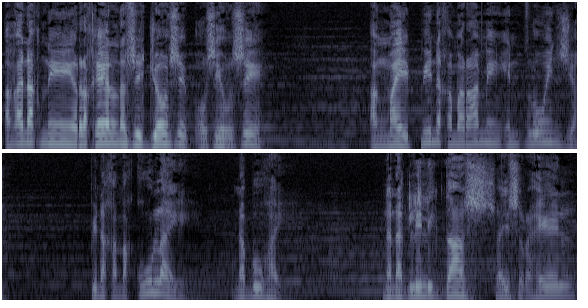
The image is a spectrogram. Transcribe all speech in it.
Ang anak ni Raquel na si Joseph o si Jose ang may pinakamaraming influensya pinakamakulay na buhay na nagliligtas sa Israel,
